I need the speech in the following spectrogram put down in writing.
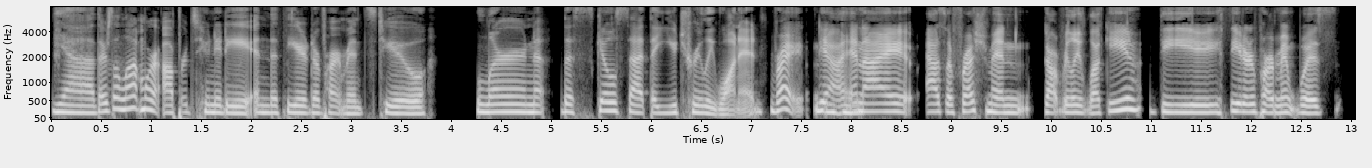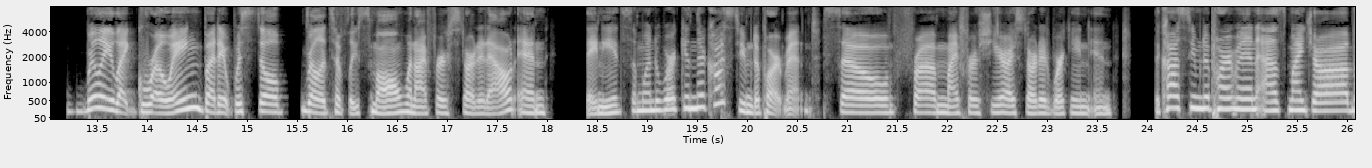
Yeah, there's a lot more opportunity in the theater departments to learn the skill set that you truly wanted. Right. Yeah. Mm-hmm. And I, as a freshman, got really lucky. The theater department was really like growing, but it was still relatively small when I first started out. And they needed someone to work in their costume department. So from my first year, I started working in the costume department as my job.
